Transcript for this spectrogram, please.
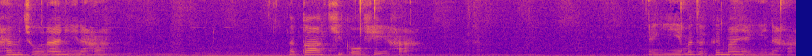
ให้มันโชว์หน้านี้นะคะ แล้วก็คลิกโอเคค่ะ อย่างนี้มันจะขึ้นมาอย่างนี้นะคะ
